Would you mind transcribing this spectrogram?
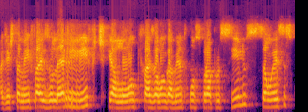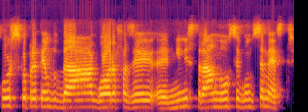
A gente também faz o lash lift, que é long, que faz alongamento com os próprios cílios. São esses cursos que eu pretendo dar agora, fazer, é, ministrar no segundo semestre.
